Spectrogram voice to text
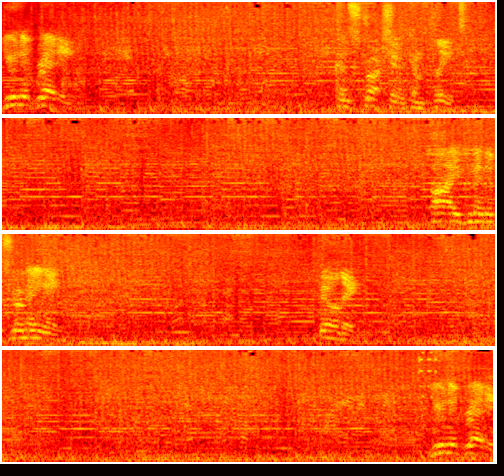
Unit ready. Construction complete. Five minutes remaining. Building. Unit ready.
